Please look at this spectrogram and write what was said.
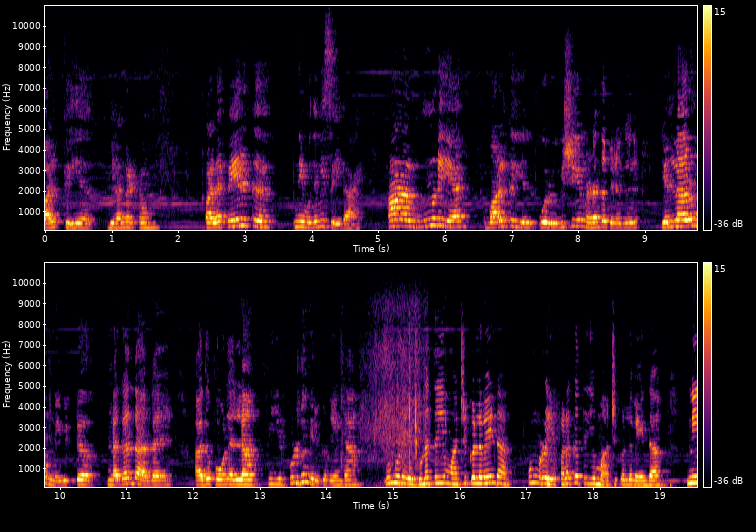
வாழ்க்கையில் விளங்கட்டும். பல பேருக்கு நீ உதவி செய்தாய். ஆனால் உன்னுடைய வாழ்க்கையில் ஒரு விஷயம் நடந்த பிறகு எல்லாரும் உன்னை விட்டு நகர்ந்தார்கள். அது போலெல்லாம் நீ எப்பொழுதும் இருக்க வேண்டாம். உன்னுடைய குணத்தையும் மாற்றிக்கொள்ள வேண்டாம். உன்னுடைய பழக்கத்தையும் மாற்றிக்கொள்ள வேண்டாம். நீ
